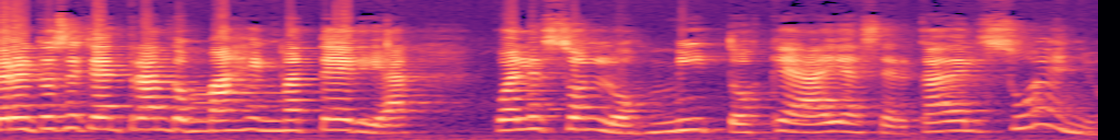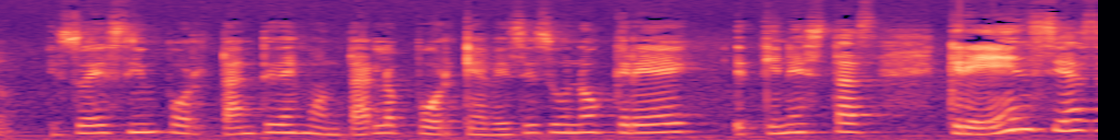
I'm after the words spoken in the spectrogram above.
Pero entonces ya entrando más en materia, ¿cuáles son los mitos que hay acerca del sueño? Eso es importante desmontarlo porque a veces uno cree, tiene estas creencias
